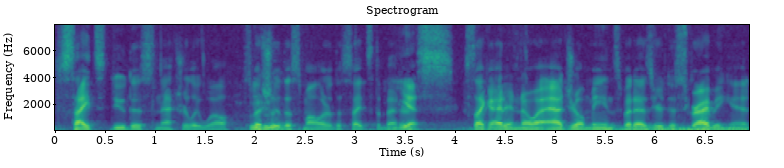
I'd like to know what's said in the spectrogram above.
sites do this naturally well, especially Mhm. the smaller the sites, the better. Yes. It's like I didn't know what agile means, but as you're describing it,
